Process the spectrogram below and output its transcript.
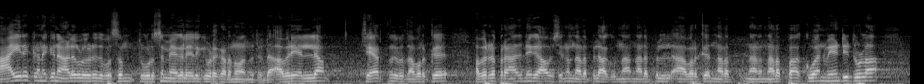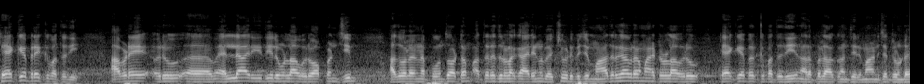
ആയിരക്കണക്കിന് ആളുകൾ ഒരു ദിവസം ടൂറിസം മേഖലയിലേക്ക് ഇവിടെ കടന്നു വന്നിട്ടുണ്ട്. അവരെല്ലാം ചേർത്ത് നിർത്തുന്ന. അവർക്ക് അവരുടെ പ്രാഥമിക ആവശ്യങ്ങൾ നടപ്പിലാക്കുന്ന നടപ്പിൽ അവർക്ക് നട- നട- നടപ്പാക്കുവാൻ വേണ്ടിയിട്ടുള്ള ടേക്ക് എ ബ്രേക്ക് പദ്ധതി. അവിടെ ഒരു എല്ലാ രീതിയിലുമുള്ള ഒരു ഓപ്പൺ ജിം അതുപോലെ തന്നെ പൂന്തോട്ടം അത്തരത്തിലുള്ള കാര്യങ്ങൾ വെച്ചുപിടിപ്പിച്ച് മാതൃകാപരമായിട്ടുള്ള ഒരു ടേക്ക് ബർക്ക് പദ്ധതി നടപ്പിലാക്കാൻ തീരുമാനിച്ചിട്ടുണ്ട്.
